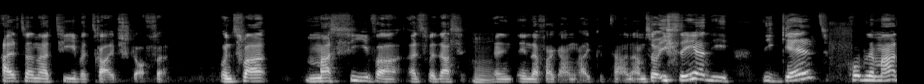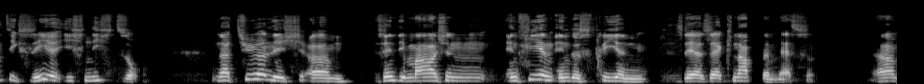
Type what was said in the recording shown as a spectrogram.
alternative Treibstoffe? Und zwar massiver, als wir das mhm. in, in, der Vergangenheit getan haben. So, ich sehe die, die Geldproblematik sehe ich nicht so. Natürlich ähm, sind die Margen in vielen Industrien sehr, sehr knapp bemessen. Ja,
